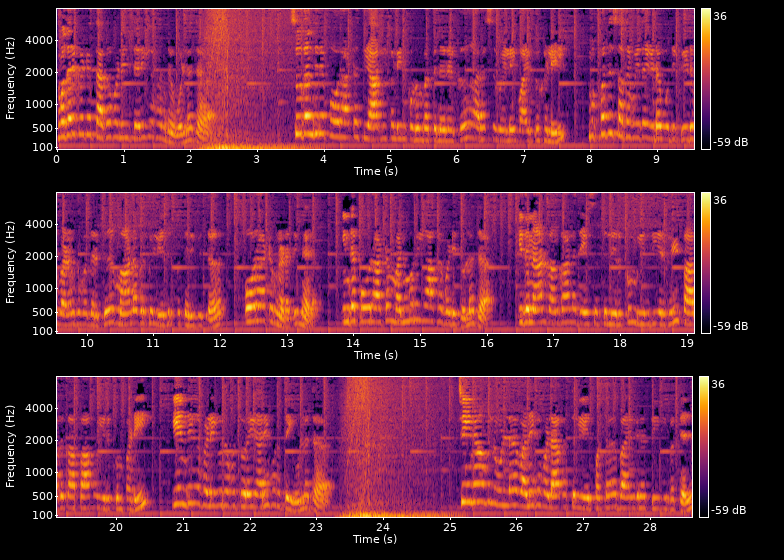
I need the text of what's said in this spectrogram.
முதற்கட்ட தகவலில் தெரிய வந்துள்ளது சுதந்திர போராட்ட தியாகிகளின் குடும்பத்தினருக்கு அரசு வேலை வாய்ப்புகளில் முப்பது சதவீத இடஒதுக்கீடு வழங்குவதற்கு மாணவர்கள் எதிர்ப்பு தெரிவித்து போராட்டம் நடத்தினர். இந்த போராட்டம் வன்முறையாக வெடித்துள்ளது. இதனால் வங்காளதேசத்தில் இருக்கும் இந்தியர்கள் பாதுகாப்பாக இருக்கும்படி இந்திய வெளியுறவுத்துறை அறிவுறுத்தியுள்ளது. சீனாவில் உள்ள வணிக வளாகத்தில் ஏற்பட்ட பயங்கர தீ விபத்தில்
